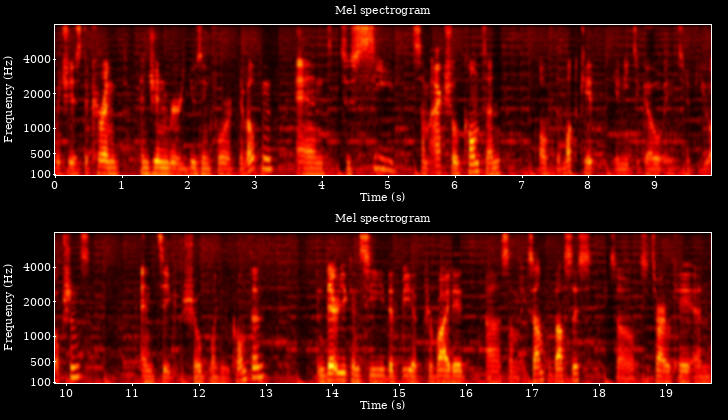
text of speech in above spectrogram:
which is the current engine we're using for development and to see some actual content of the mod kit you need to go into the view options and take show plugin content. And there you can see that we have provided uh, some example buses so Citaro K and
